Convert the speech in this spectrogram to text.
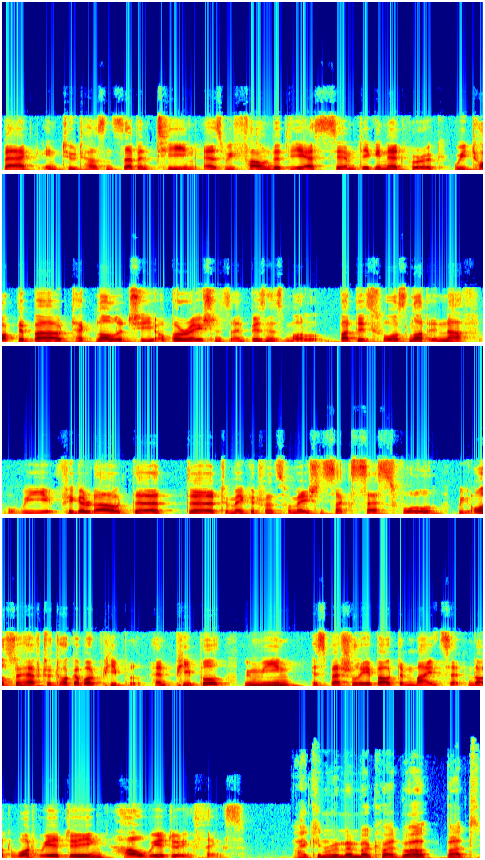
back in 2017 as we founded the SCM Digi network. We talked about technology, operations, and business model, but this was not enough. We figured out that uh, to make a transformation successful, we also have to talk about people. And people, we mean especially about the mindset, not what we are doing, how we are doing things. I can remember quite well. But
